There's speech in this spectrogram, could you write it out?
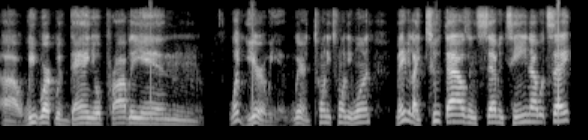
Uh, we worked with Daniel probably in what year are we in? We're in 2021, maybe like 2017, I would say.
